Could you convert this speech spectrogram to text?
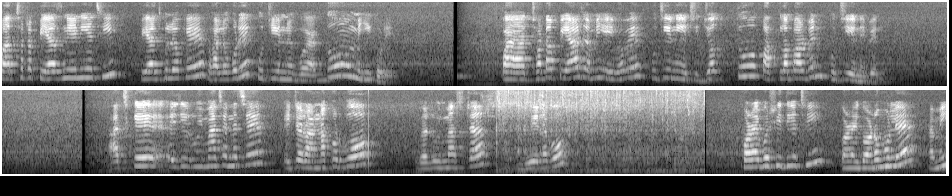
পাঁচ ছটা পেঁয়াজ নিয়ে নিয়েছি। পেঁয়াজগুলোকে ভালো করে কুচিয়ে নেব একদম মিহি করে। ছটা পেঁয়াজ আমি এইভাবে কুচিয়ে নিয়েছি। যত পাতলা পারবেন কুচিয়ে নেবেন। আজকে এই যে রুই মাছ এনেছে, এটা রান্না করব। এবার রুই মাছটা ধুয়ে নেব। কড়াই বসিয়ে দিয়েছি। কড়াই গরম হলে আমি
